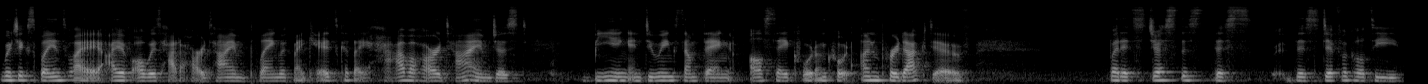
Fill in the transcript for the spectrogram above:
which explains why I have always had a hard time playing with my kids because I have a hard time just being and doing something, I'll say quote unquote unproductive. But it's just this this this difficulty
